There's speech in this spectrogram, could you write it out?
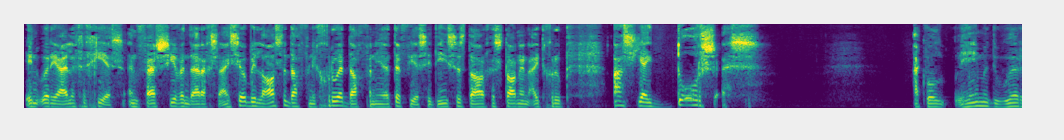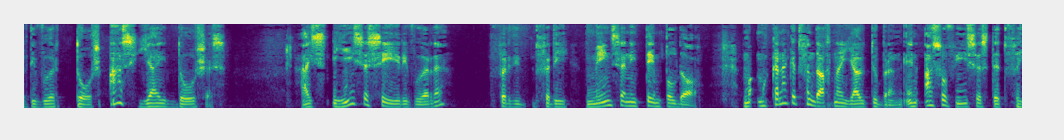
en oor die Heilige Gees in vers 37. Hy sê op die laaste dag van die groot dag van die huttefees het Jesus daar gestaan en uitgeroep: "As jy dors is." Ek wil hê jy moet hoor die woord dors. As jy dors is. Hy Jesus sê hierdie woorde vir die vir die mense in die tempel daar. Maar, maar kan ek dit vandag na jou toe bring en asof Jesus dit vir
